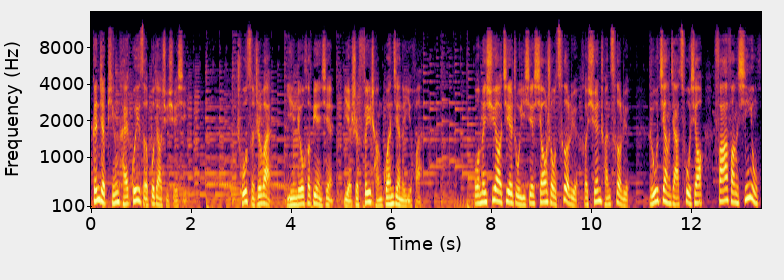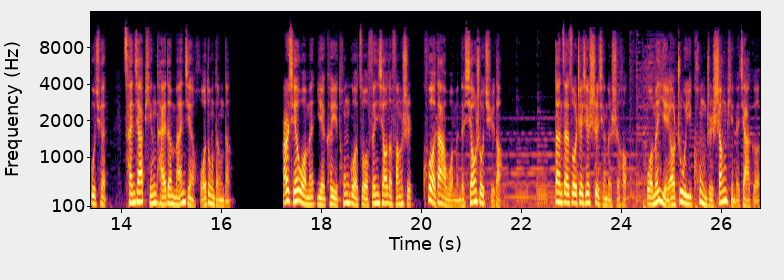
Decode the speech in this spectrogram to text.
跟着平台规则步调去学习。除此之外，引流和变现也是非常关键的一环。我们需要借助一些销售策略和宣传策略，如降价促销、发放新用户券、参加平台的满减活动等等。而且，我们也可以通过做分销的方式扩大我们的销售渠道。但在做这些事情的时候，我们也要注意控制商品的价格，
